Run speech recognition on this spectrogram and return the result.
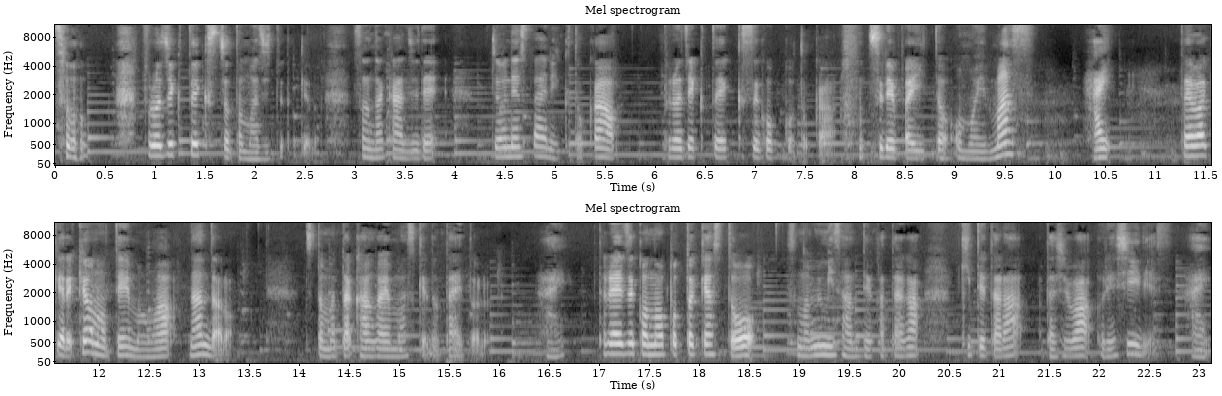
そう。プロジェクト X ちょっと混じってたけど。そんな感じで情熱大陸とかプロジェクト X ごっことかすればいいと思います。はい。というわけで今日のテーマは何だろうちょっとまた考えますけどタイトルはいとりあえずこのポッドキャストをそのミミさんという方が聞いてたら私は嬉しいですはい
